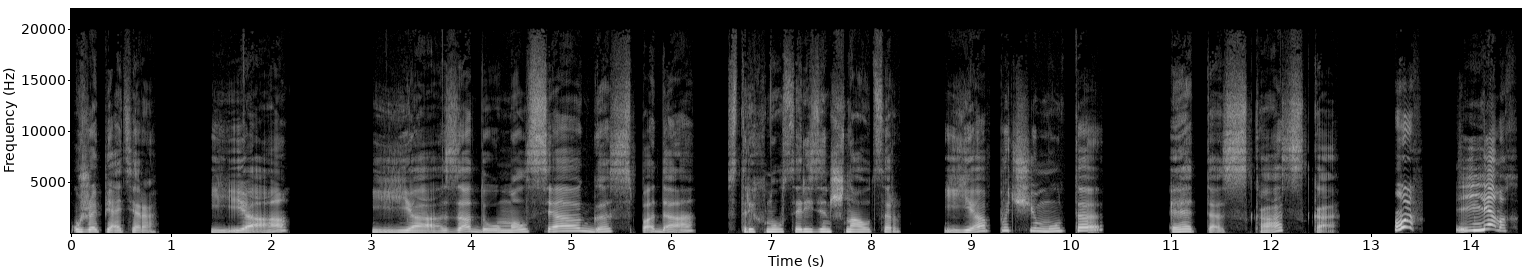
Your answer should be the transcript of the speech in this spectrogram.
уже пятеро». «Я? Я задумался, господа», — встряхнулся Ризеншнауцер. «Я почему-то... Это сказка». «Уф! Лямах!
